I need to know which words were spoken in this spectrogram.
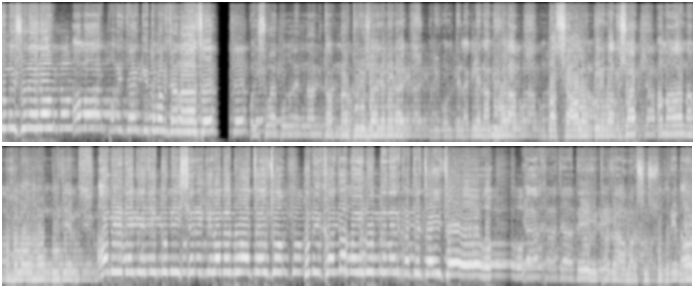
তুমি শুনে নাও, আমার পরিচয় কি তোমার জানা আছে? ওই সময় বললেন, না, আমি তো আপনার পরিচয় জানি না উনি বলতে লাগলেন, আমি হলাম বাদশাহ আলমগীর বাদশাহ। আমার নাম হলো ঔরঙ্গজেব। আমি দেখেছি তুমি সেরে কীভাবে দোয়া চাইছো। তুমি খাজা মাইনুদ্দিনের কাছে চাইছো। খাজা দে, খাজা, আমার সুস্থ করে দাও।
